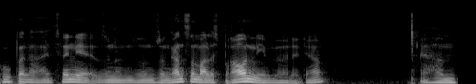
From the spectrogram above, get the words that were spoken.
hupala, als wenn ihr so ein, so, so ein ganz normales Braun nehmen würdet, ja. Ähm,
